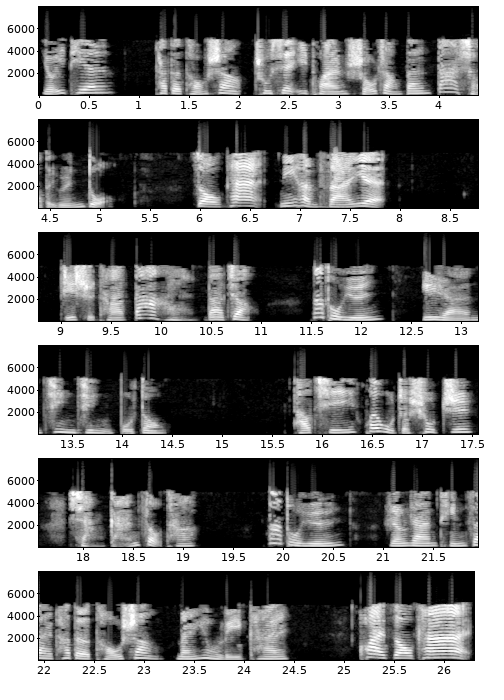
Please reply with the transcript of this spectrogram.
有一天，他的头上出现一团手掌般大小的云朵，走开！你很烦耶！即使他大喊大叫，那朵云。依然静静不动。陶琪挥舞着树枝，想赶走它。那朵云仍然停在他的头上，没有离开。快走开！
